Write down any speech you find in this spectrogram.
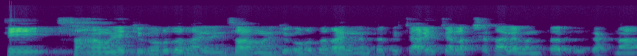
ती सहा महिन्याची गरोदर राहिली. आणि सहा महिन्याची गरोदर राहिल्यानंतर तिच्या आईच्या लक्षात आल्यानंतर ही घटना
